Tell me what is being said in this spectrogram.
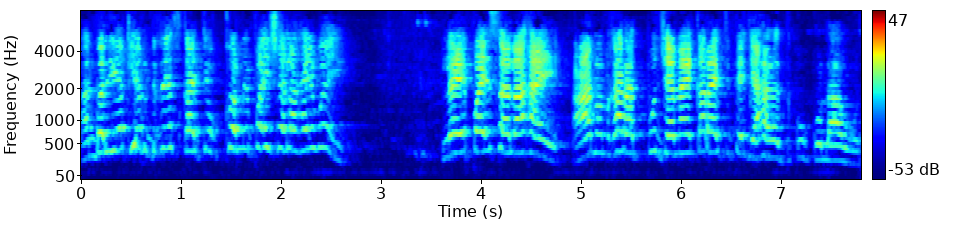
आणि बरं एक एक ड्रेस काय ते कमी पैशाला आहे वय? लय पैशाला आहे. आणून घरात पूजा नाही करायची त्याची हळद कुकू लावून.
